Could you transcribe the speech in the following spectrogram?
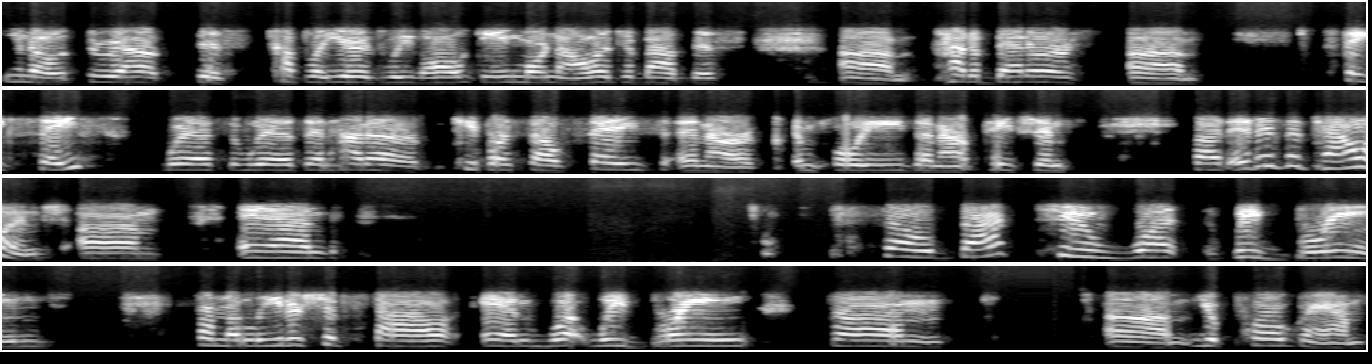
you know, throughout this couple of years, we've all gained more knowledge about this, um, how to better um, stay safe with with and how to keep ourselves safe and our employees and our patients. But it is a challenge. Um, and so back to what we bring from a leadership style and what we bring from um, your program.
